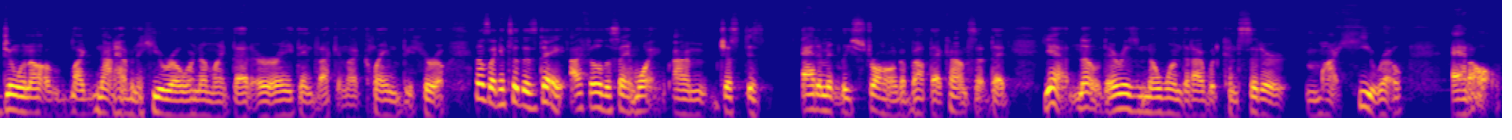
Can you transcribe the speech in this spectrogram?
doing all like not having a hero or nothing like that or anything that I can like claim to be a hero. And I was like, and to this day, I feel the same way. I'm just as adamantly strong about that concept that yeah, no, there is no one that I would consider my hero at all.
